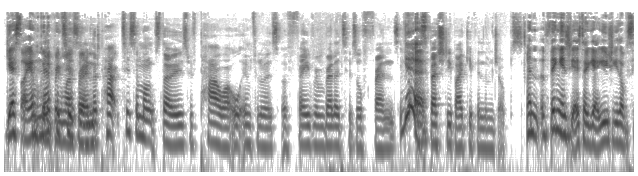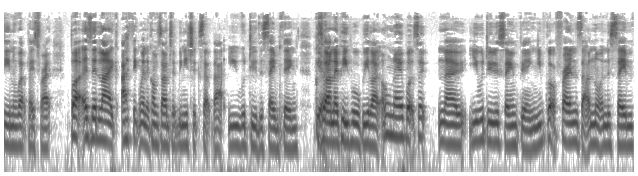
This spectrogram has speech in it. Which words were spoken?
yes, I am going to bring my friend. the practice amongst those with power or influence of favouring relatives or friends, Yeah. especially by giving them jobs. And the thing is, yeah, so yeah, usually it's obviously in the workplace, right? But as in, like, I think when it comes down to it, we need to accept that you would do the same thing. Because Yeah. I know people will be like, oh no, but so, no, you would do the same thing. You've got friends that are not in the same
